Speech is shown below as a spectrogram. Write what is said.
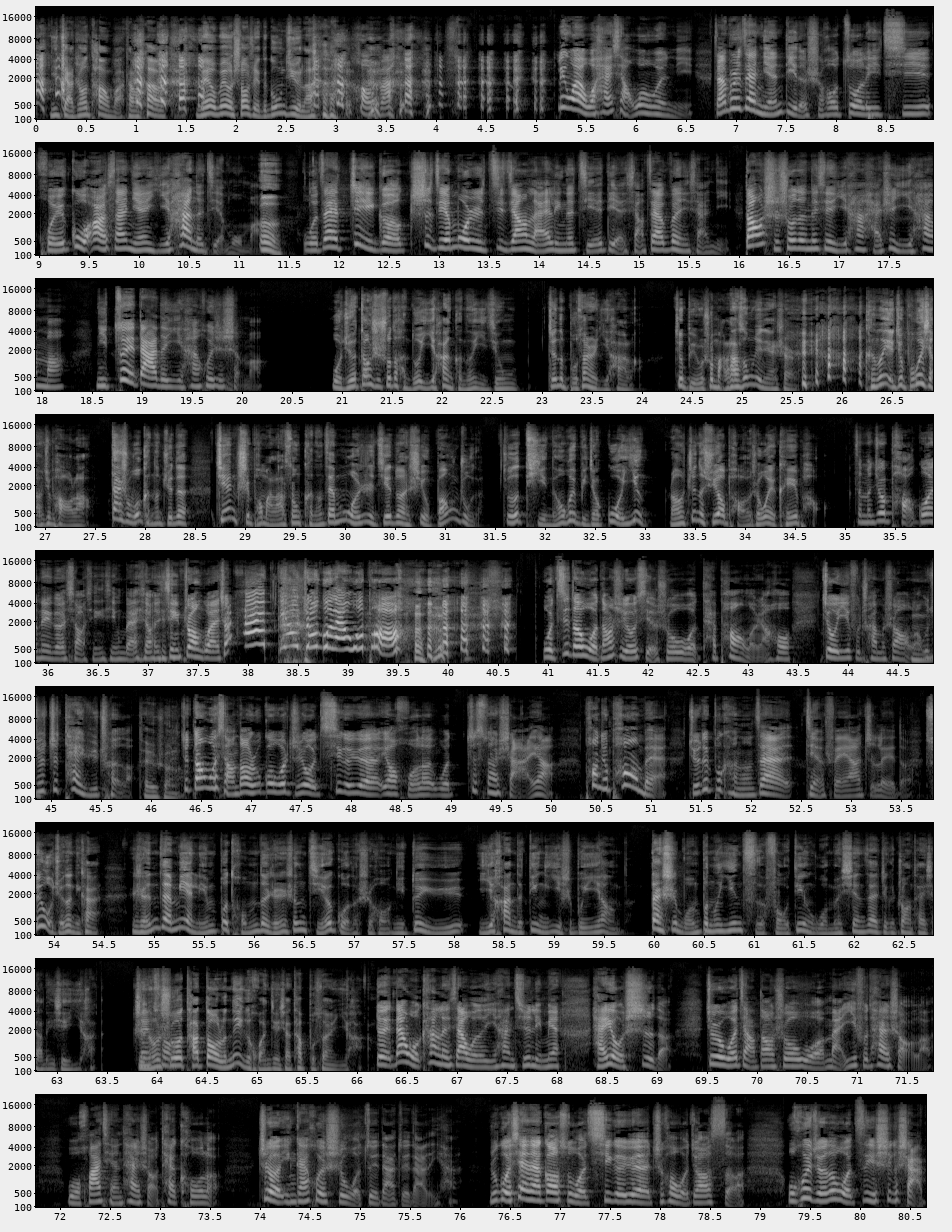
你假装烫吧，烫吧，没有没有烧水的工具了，好吧。另外，我还想问问你，咱不是在年底的时候做了一期回顾二三年遗憾的节目吗？嗯，我在这个世界末日即将来临的节点，想再问一下你，当时说的那些遗憾还是遗憾吗？你最大的遗憾会是什么？我觉得当时说的很多遗憾，可能已经真的不算是遗憾了。就比如说马拉松这件事儿。可能也就不会想去跑了，但是我可能觉得坚持跑马拉松可能在末日阶段是有帮助的，就我的体能会比较过硬，然后真的需要跑的时候我也可以跑。怎么就跑过那个小行星呗？小行星撞过来说：“啊，不要撞过来，我跑。” 我记得我当时有写说我太胖了，然后旧衣服穿不上了。我觉得这太愚蠢了，太愚蠢了。就当我想到如果我只有七个月要活了，我这算啥呀？胖就胖呗，绝对不可能再减肥啊之类的。所以我觉得，你看人在面临不同的人生结果的时候，你对于遗憾的定义是不一样的。但是我们不能因此否定我们现在这个状态下的一些遗憾。只能说他到了那个环境下，他不算遗憾。对，但我看了一下我的遗憾，其实里面还有是的，就是我讲到说我买衣服太少了，我花钱太少太抠了，这应该会是我最大最大的遗憾。如果现在告诉我七个月之后我就要死了，我会觉得我自己是个傻。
